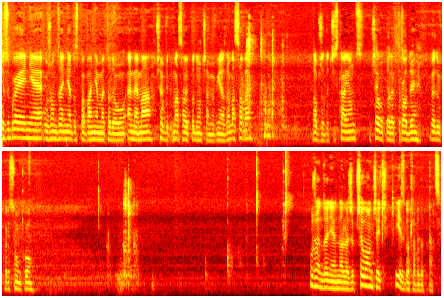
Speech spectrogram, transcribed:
Uzbrojenie urządzenia do spawania metodą MMA. Przewód masowy podłączamy w gniazdo masowe. Dobrze dociskając. Przewód elektrody według rysunku. Urządzenie należy przełączyć i jest gotowe do pracy.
